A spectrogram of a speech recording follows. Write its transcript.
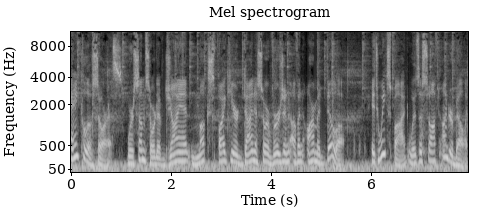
Ankylosaurus were some sort of giant, muck spikier dinosaur version of an armadillo. Its weak spot was a soft underbelly,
